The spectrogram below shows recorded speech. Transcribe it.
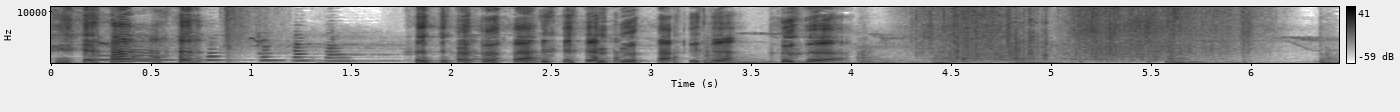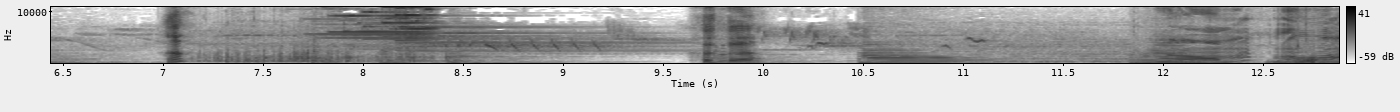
哈哈哈哈哈！嘿嘿嘿嘿嘿！哈哈哈哈哈哈！hmm huh? Huh?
